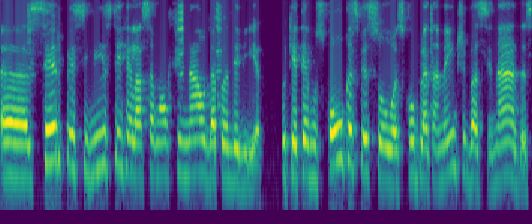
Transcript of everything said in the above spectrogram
uh, ser pessimista em relação ao final da pandemia porque temos poucas pessoas completamente vacinadas,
